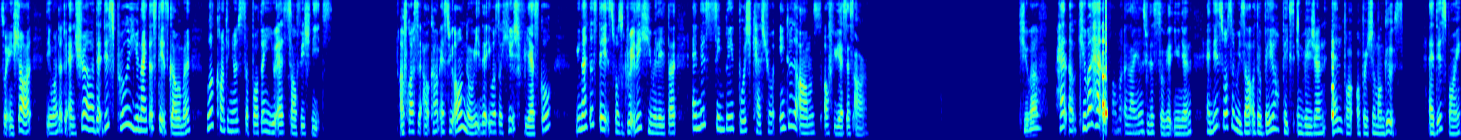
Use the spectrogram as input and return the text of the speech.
So in short, they wanted to ensure that this pro-United States government will continue supporting US selfish needs. Of course, the outcome, as we all know it, that it was a huge fiasco. United States was greatly humiliated, and this simply pushed Castro into the arms of USSR. Cuba had a, Cuba had a former alliance with the Soviet Union, and this was a result of the Bay of Pigs invasion and Operation Mongoose. At this point,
